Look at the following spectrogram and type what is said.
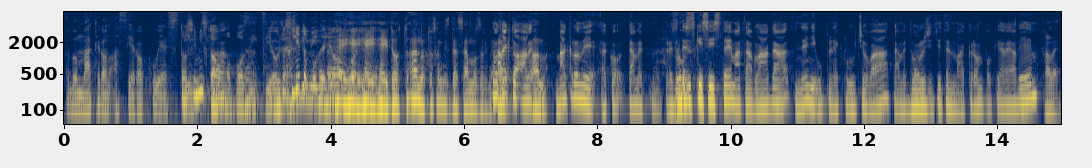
Lebo Macron asi rokuje s, to tým, s tou opozíciou, to že si Hej, hej, hej, hej to, to, áno, to sa mi zdá samozrejme. No áno, takto, ale áno. Macron je, ako tam je prezidentský Plus. systém a tá vláda není úplne kľúčová. Tam je dôležitý ten Macron, pokiaľ ja viem. Ale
